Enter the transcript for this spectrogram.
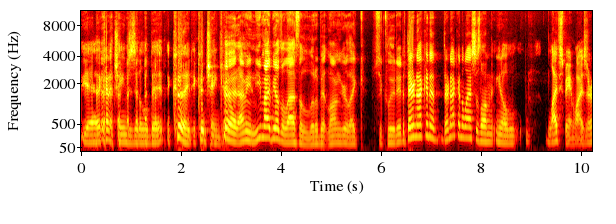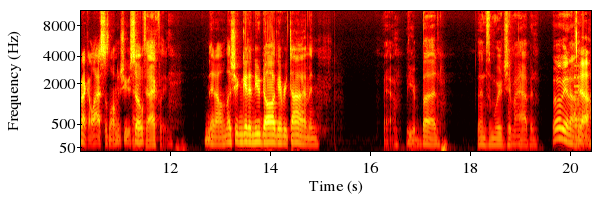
Yeah, it kind of changes it a little bit. It could, it could change it, Good. I mean, you might be able to last a little bit longer, like secluded. but they're not gonna, they're not gonna last as long. You know, lifespan wise, they're not gonna last as long as you. So exactly. you know, unless you can get a new dog every time, and Yeah. Be your bud. Then some weird shit might happen. Moving on. yeah.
